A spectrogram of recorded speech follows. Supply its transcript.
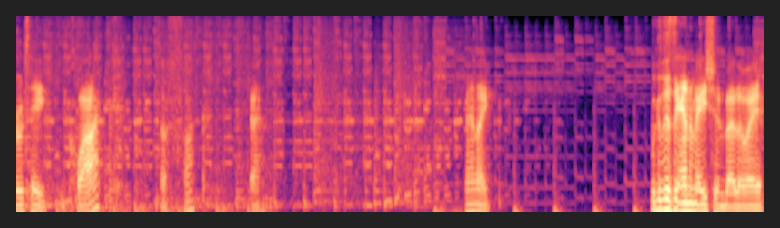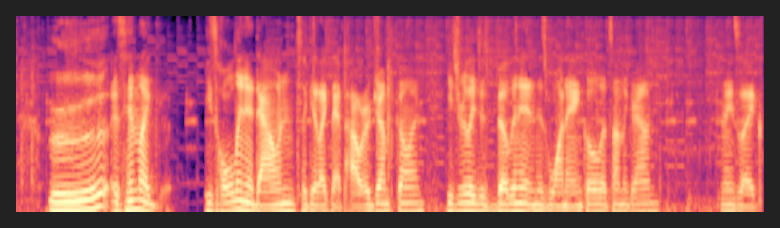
Rotate clock? The fuck? Okay. Can I like Look at this animation by the way. Is him like he's holding it down to get like that power jump going. He's really just building it in his one ankle that's on the ground. And he's like,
